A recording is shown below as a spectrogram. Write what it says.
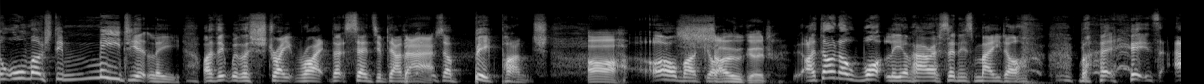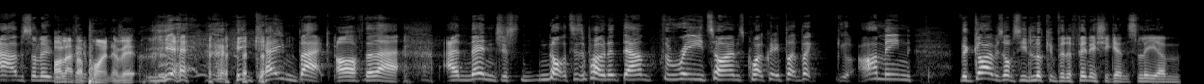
almost immediately, I think, with a straight right that sent him down. And That- that was a big punch. oh, Oh my god! so good. I don't know what Liam Harrison is made of, but it's absolutely. I'll have a pint of it. Yeah, he came back after that and then just knocked his opponent down three times quite quickly. But but I mean, the guy was obviously looking for the finish against Liam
